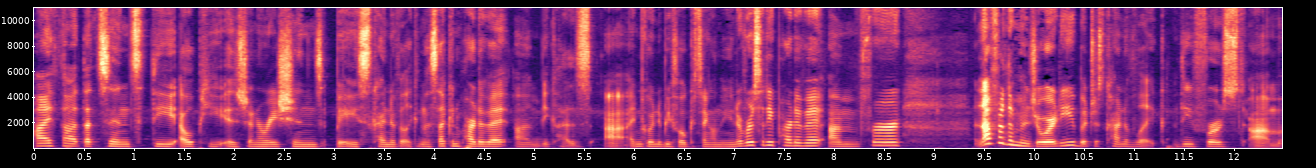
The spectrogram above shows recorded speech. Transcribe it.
I thought that since the LP is generations based, kind of like in the second part of it, um, because uh, I'm going to be focusing on the university part of it um, for not for the majority, but just kind of like the first um,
